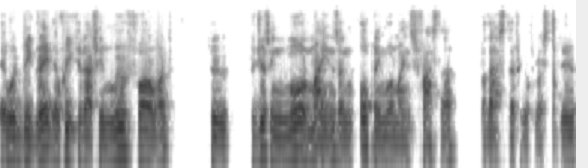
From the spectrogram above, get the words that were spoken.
It would be great if we could actually move forward to producing more mines and opening more mines faster, but that's difficult for us to do.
